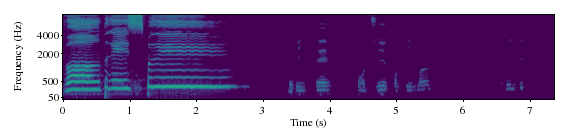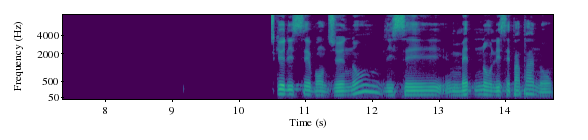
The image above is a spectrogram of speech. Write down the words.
votre esprit, Nous venons faire, bon Dieu, compliment. Parce que lycée, bon Dieu, non, lycée, maintenant, lycée, papa, non.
